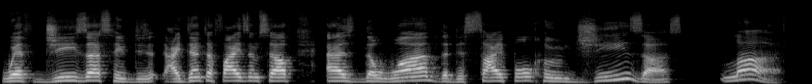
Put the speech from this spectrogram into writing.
with Jesus, he identifies himself as the one, the disciple whom Jesus loved.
